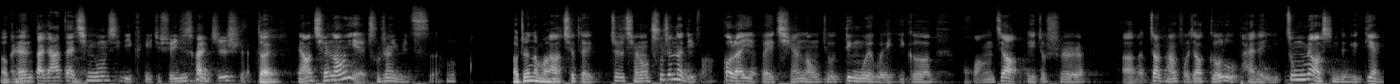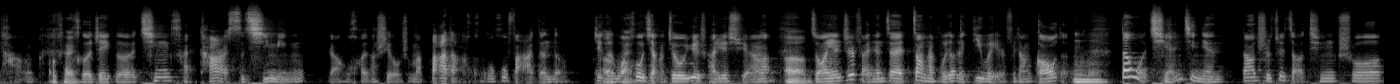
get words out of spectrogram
反正大家在清宫戏里可以去学习这段知识。对，然后乾隆也出生于此，嗯哦，真的吗？啊，其实对，这是乾隆出生的地方，后来也被乾隆就定位为一个皇教，也就是呃藏传佛教格鲁派的一个宗庙性的一个殿堂，OK，和这个青海塔尔寺齐名，然后好像是有什么八大国护法等等，这个往后讲就越传越玄了。嗯总而言之，反正在藏传佛教里地位也是非常高的。嗯但我前几年当时最早听说，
